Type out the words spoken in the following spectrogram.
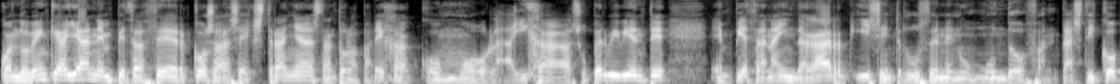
cuando ven que Ayan empieza a hacer cosas extrañas, tanto la pareja como la hija superviviente empiezan a indagar y se introducen en un mundo fantástico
